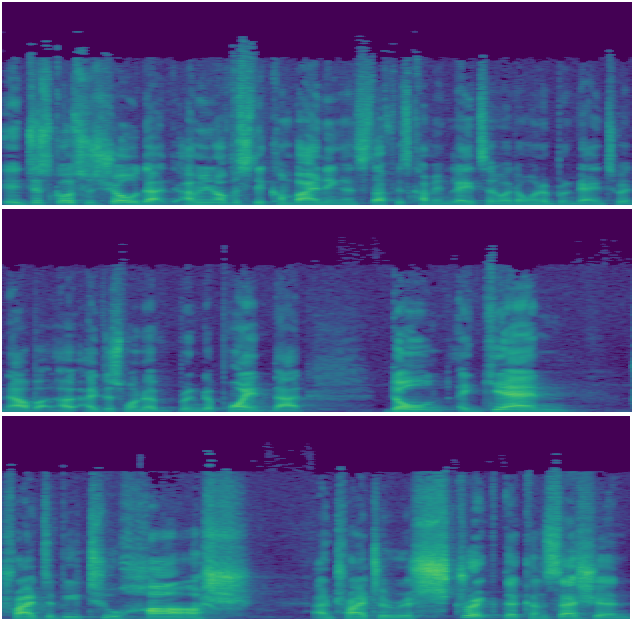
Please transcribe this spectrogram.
it just goes to show that, I mean, obviously combining and stuff is coming later. I don't want to bring that into it now, but I, I just want to bring the point that don't again try to be too harsh and try to restrict the concession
